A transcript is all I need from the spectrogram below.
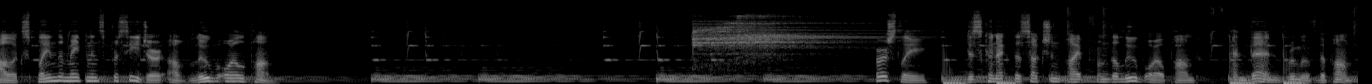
I'll explain the maintenance procedure of lube oil pump. Firstly, disconnect the suction pipe from the lube oil pump and then remove the pump.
